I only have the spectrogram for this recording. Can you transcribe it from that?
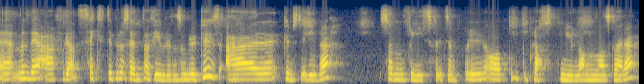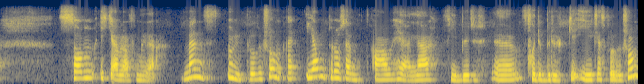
Eh, men det er fordi at 60% av fibrene som brukes, er kunstige fibre. Som flis, f.eks., og plast, nyland, hva det skal være. Som ikke er bra for miljøet. Mens ullproduksjon er 1% av hele fiberforbruket i klesproduksjon.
